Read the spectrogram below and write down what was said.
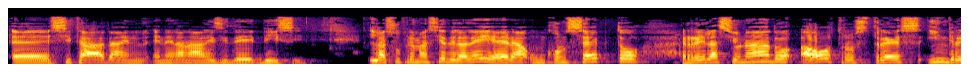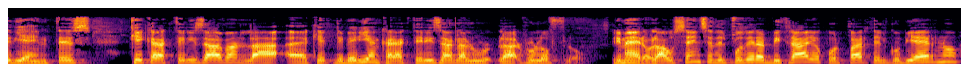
eh, citada en, en el análisis de Disi la supremacía de la ley era un concepto relacionado a otros tres ingredientes que caracterizaban la, eh, que deberían caracterizar la, la, rule of law. Primero, la del poder arbitrario por parte del gobierno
